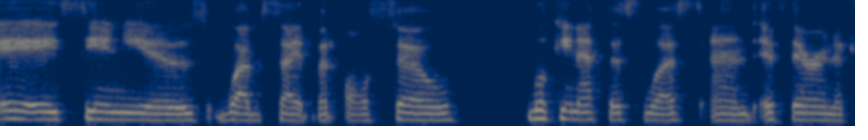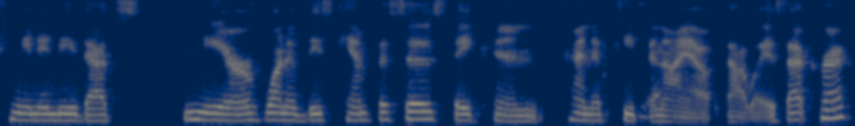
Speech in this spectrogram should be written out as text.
AAC&U's website, but also looking at this list. And if they're in a community that's near one of these campuses, they can kind of keep an eye out that way. Is that correct?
